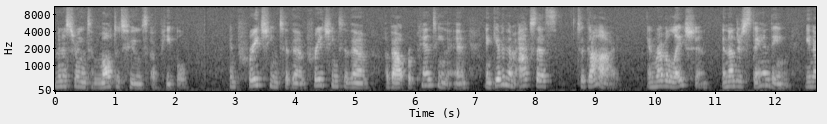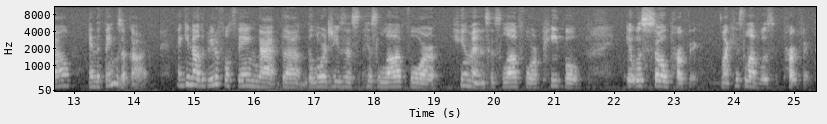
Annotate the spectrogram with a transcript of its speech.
ministering to multitudes of people and preaching to them, preaching to them about repenting and, and giving them access to God and revelation. and understanding, you know, and the things of God. And you know, the beautiful thing that the, the Lord Jesus, his love for humans, his love for people, it was so perfect. Like his love was perfect.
